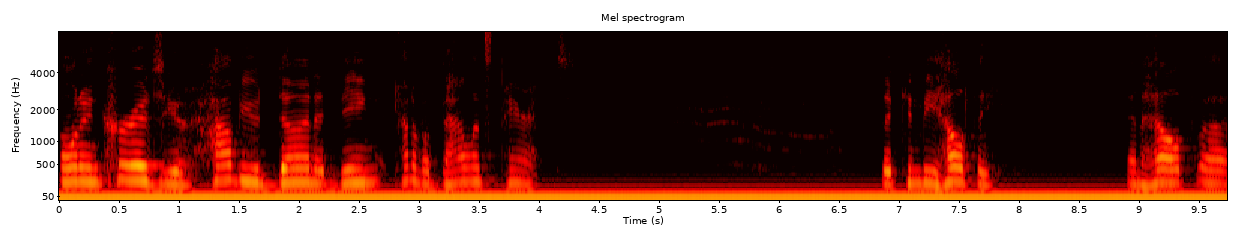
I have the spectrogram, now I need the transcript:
I want to encourage you, how have you done at being kind of a balanced parent that can be healthy and help uh,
